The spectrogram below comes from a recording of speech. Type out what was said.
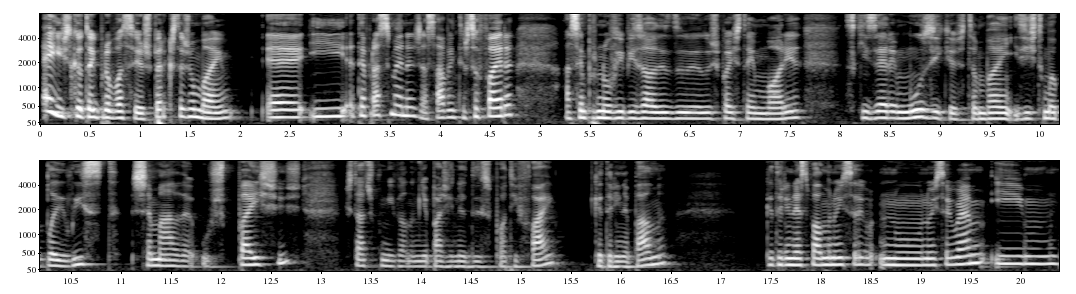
É isto que eu tenho para vocês. Espero que estejam bem uh, e até para a semana. Já sabem, terça-feira há sempre um novo episódio de, dos Peixes Tem Memória. Se quiserem músicas, também existe uma playlist chamada Os Peixes, que está disponível na minha página de Spotify, Catarina Palma. Catarina S. Palma no, no, no Instagram e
